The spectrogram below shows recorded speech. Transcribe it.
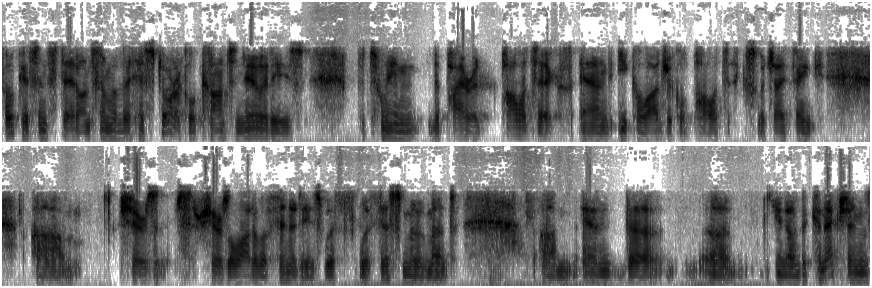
focus instead on some of the historical continuities between the pirate politics and ecological politics, which I think um, shares shares a lot of affinities with with this movement, um, and the uh, you know the connections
